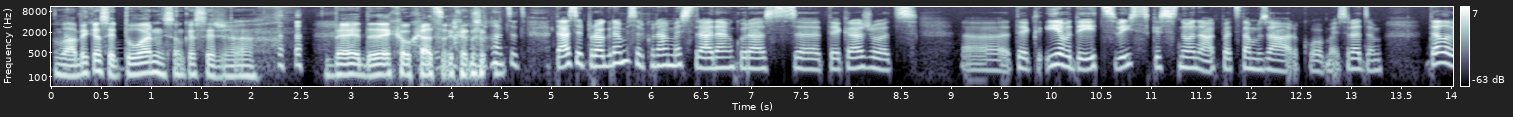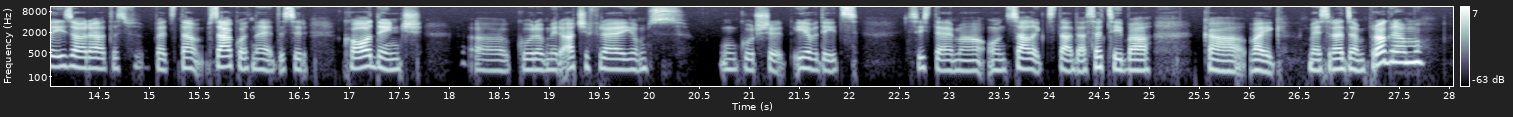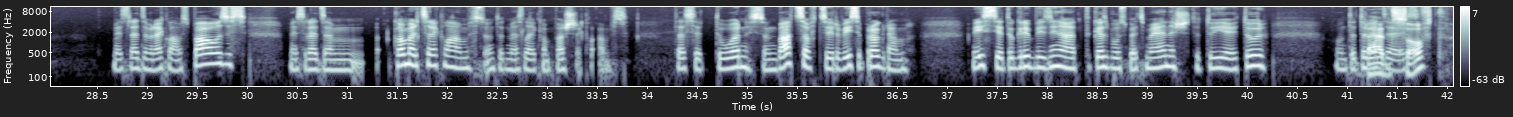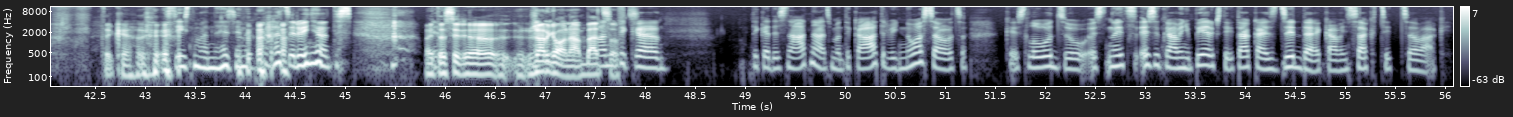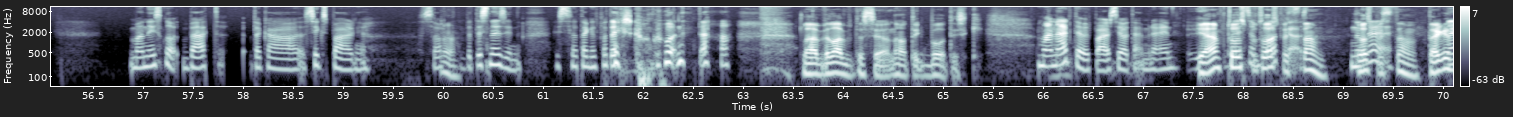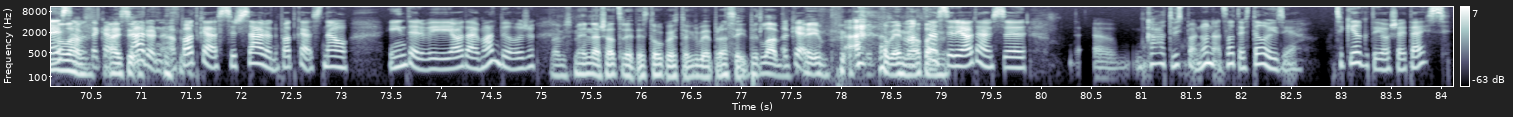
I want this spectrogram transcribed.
Labi, kas ir tornis un kas ir uh, BD kaut kāds? Tās ir programmas, ar kurām mēs strādājam, kurās uh, tiek ražots, uh, tiek ievadīts viss, kas nonāk pēc tam uz āru, ko mēs redzam televizorā. Tas pēc tam sākotnēji tas ir kodiņš, uh, kuram ir atšifrējums un kurš ir ievadīts sistēmā un salikts tādā secībā, kā vajag. Mēs redzam programmu, Mēs redzam reklāmas pauzes, mēs redzam komercreklāmas, un tad mēs liekam pašreklāmas. Tas ir tornis, un Batsofts ir visa programma. Viss, ja tu gribi zināt, kas būs pēc mēneša, tad tu ieej tur. Un tad tur redzēs. soft? kā... es īstenībā nezinu, kāds ir viņam tas. Vai tas ir uh, žargonā bad soft? Tika, Kad es atnācu, man tik ātri viņa nosauca, ka es lūdzu, es, nu, es, es kā viņu pierakstīju tā, kā es dzirdēju, kā viņi saka citi cilvēki man izklausās, bet tā kā sikspārņa. Soft, bet es nezinu, es tagad pateikšu kaut ko ne tā. labi, labi, tas jau nav tik būtiski. Man ar tevi ir pāris jautājumi, Reini. Jā, tos, tos pēc podkāstā. tam. Nu, tos nē. pēc tam. Tagad, Mēs nu labi. tā kā aiziet. sarunā. Podkāsts ir saruna. Podkāsts nav intervija jautājumu atbilžu. Labi, es mēģināšu atcerēties to, ko es tev gribēju prasīt. Bet labi, Ok. ejam pie taviem Man Tas jautājumiem. ir jautājums, eh, kā tu vispār nonāci Latvijas televīzijā? Cik ilgi tu jau šeit esi?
